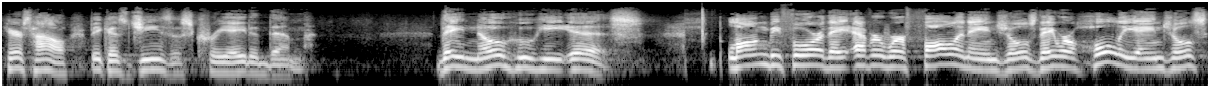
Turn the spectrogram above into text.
Here's how. Because Jesus created them. They know who he is. Long before they ever were fallen angels, they were holy angels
